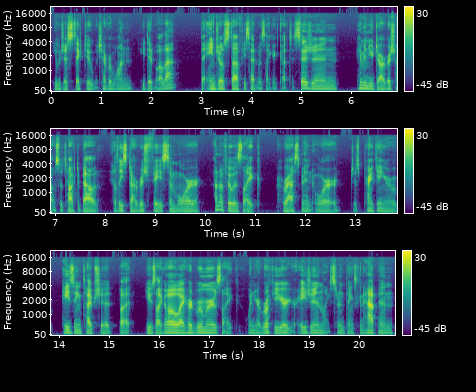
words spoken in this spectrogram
he would just stick to whichever one he did well at. The Angels stuff he said was like a gut decision. Him and Yu Darvish also talked about at least Darvish faced some more, I don't know if it was like harassment or just pranking or hazing type shit. But he was like, oh, I heard rumors like when you're a rookie or you're Asian, like certain things can happen.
